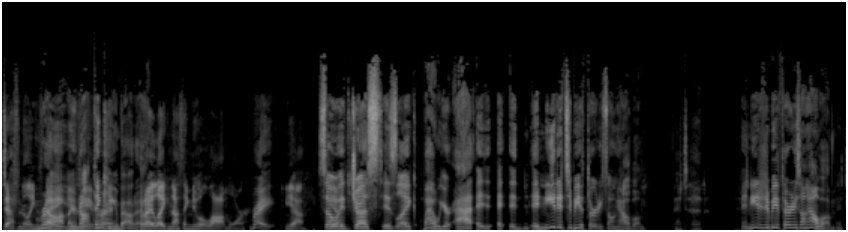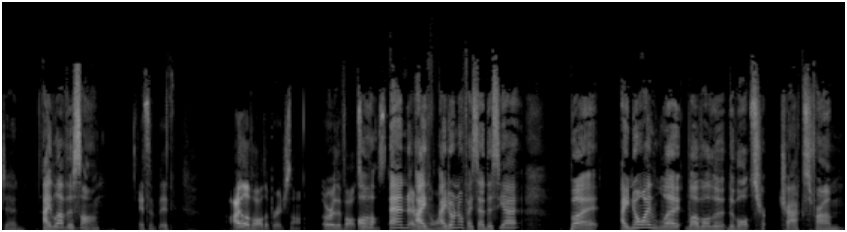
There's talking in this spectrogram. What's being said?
definitely right. not my You're not favorite, thinking about it. but i like nothing new a lot more right. yeah So Yeah. it just is like wow, you're at it, it, it. Needed to be a 30 song album. it did It needed to be a 30 song album. it did I love this song. It's a, it. I love all the bridge songs or the vault All, songs. and I I don't know if I said this yet, but I know I le- love all the the vault tr- tracks from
